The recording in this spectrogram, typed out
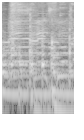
ऐसे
